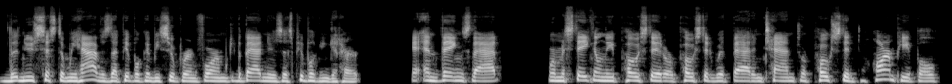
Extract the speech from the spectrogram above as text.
the new system we have is that people can be super informed. The bad news is people can get hurt. And things that were mistakenly posted or posted with bad intent or posted to harm people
